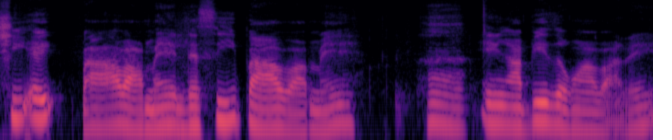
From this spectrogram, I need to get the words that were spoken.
ချီအိတ်ပါပါမယ်လက်စည်းပါပါမယ်ဟမ် အင်္ဂါပြည့်စုံရပါတယ်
